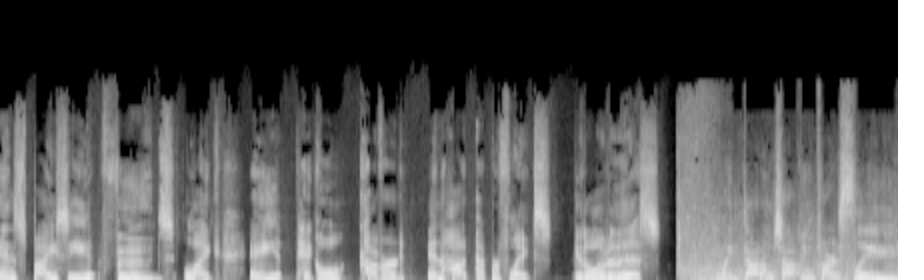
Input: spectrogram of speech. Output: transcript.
and spicy foods like a pickle covered in hot pepper flakes. Get a load of this. Oh my god, I'm chopping parsley.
